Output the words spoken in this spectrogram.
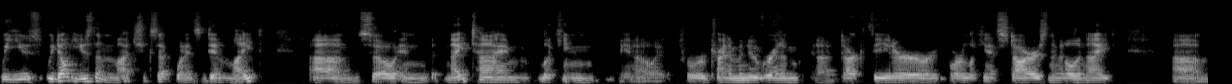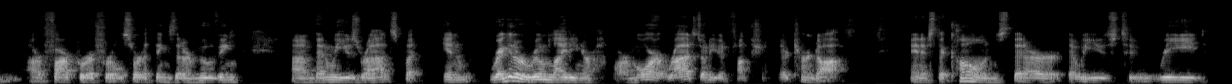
we use we don't use them much except when it's dim light um, so in nighttime looking you know we're trying to maneuver in a, in a, dark theater or, or looking at stars in the middle of the night um, our far peripheral sort of things that are moving um, then we use rods but in regular room lighting or, or more rods don't even function they're turned off and it's the cones that are that we use to read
